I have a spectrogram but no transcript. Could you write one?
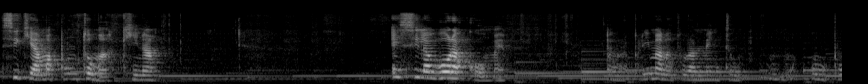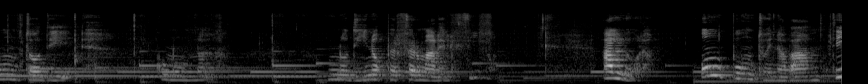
si chiama punto macchina. E si lavora come? Allora prima naturalmente un, un, un punto di con un, un nodino per fermare il filo. Allora un punto in avanti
